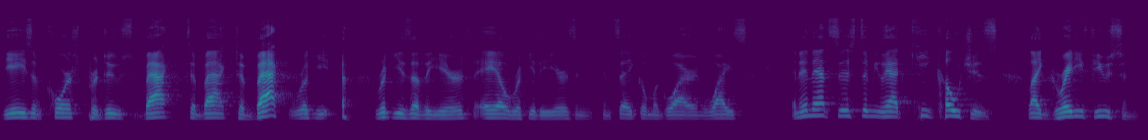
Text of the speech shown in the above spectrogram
the A's, of course, produced back to back to back rookie rookies of the years, the AL Rookie of the Years, and Canseco, McGwire, and Weiss. And in that system, you had key coaches like Grady Fuson,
